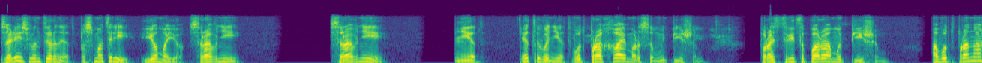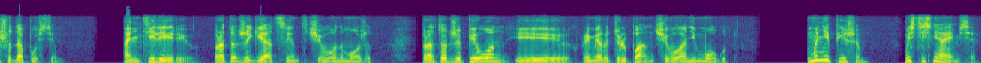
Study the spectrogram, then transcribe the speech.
Залезь в интернет, посмотри, ё-моё, сравни. Сравни. Нет, этого нет. Вот про Хаймарса мы пишем. Про три топора мы пишем. А вот про нашу, допустим, антилерию, про тот же гиацинт, чего он может, про тот же пион и, к примеру, тюльпан, чего они могут. Мы не пишем, мы стесняемся.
